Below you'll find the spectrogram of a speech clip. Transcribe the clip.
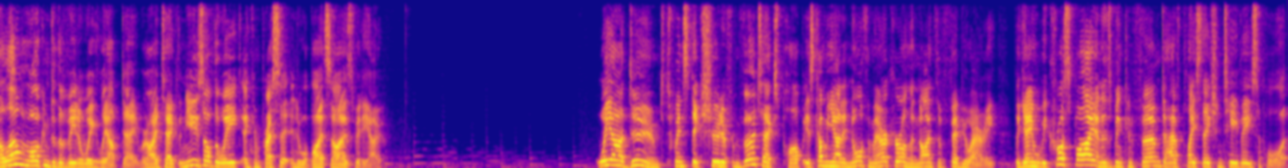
Hello and welcome to the Vita Weekly Update, where I take the news of the week and compress it into a bite-sized video. We Are Doomed, twin-stick shooter from Vertex Pop, is coming out in North America on the 9th of February. The game will be cross-buy and has been confirmed to have PlayStation TV support.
